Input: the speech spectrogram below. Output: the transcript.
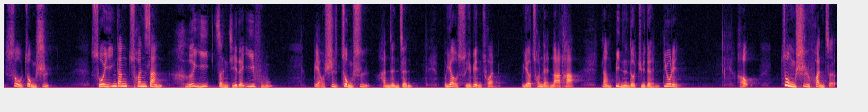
受重视，所以应当穿上。合宜整洁的衣服，表示重视和认真。不要随便穿，不要穿的邋遢，让病人都觉得很丢脸。好，重视患者，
